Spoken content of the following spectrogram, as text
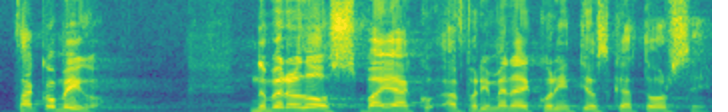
¿Está conmigo? Número dos, vaya a 1 Corintios 14.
